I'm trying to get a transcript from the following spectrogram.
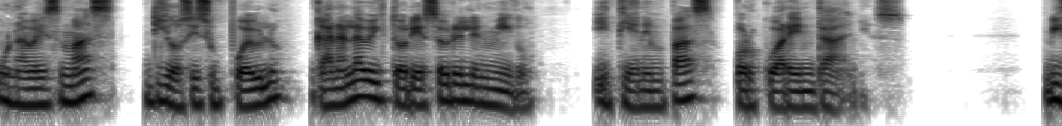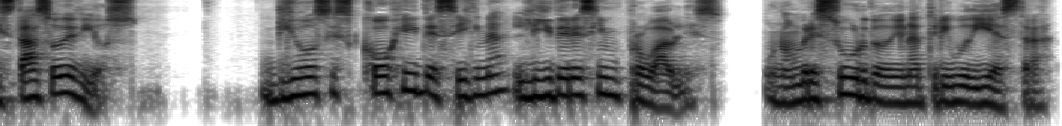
Una vez más, Dios y su pueblo ganan la victoria sobre el enemigo y tienen paz por 40 años. Vistazo de Dios. Dios escoge y designa líderes improbables, un hombre zurdo de una tribu diestra,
